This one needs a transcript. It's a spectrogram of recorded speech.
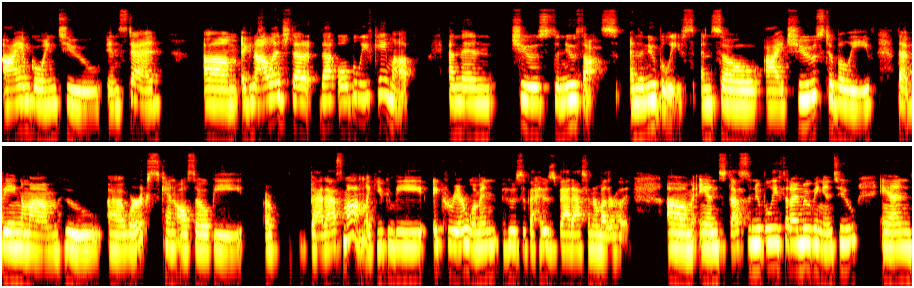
I am going to instead um, acknowledge that that old belief came up and then choose the new thoughts and the new beliefs. And so I choose to believe that being a mom who uh, works can also be a badass mom. Like you can be a career woman who's who's badass in her motherhood, um, and that's the new belief that I'm moving into. And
